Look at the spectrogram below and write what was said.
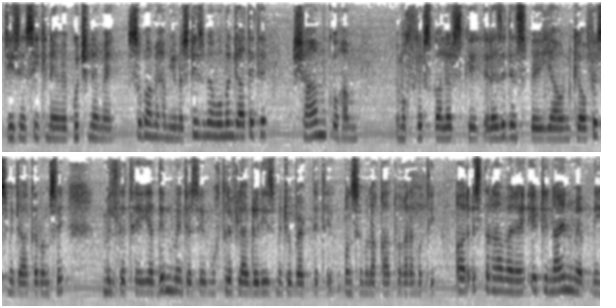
چیزیں سیکھنے میں، پوچھنے میں۔ صبح میں ہم یونیورسٹیز میں عموماً جاتے تھے، شام کو ہم مختلف اسکالرس کے ریزیڈینس پہ یا ان کے آفس میں جا کر ان سے ملتے تھے یا دن میں جیسے مختلف لائبریریز میں جو بیٹھتے تھے، ان سے ملاقات وغیرہ ہوتی۔ اور اس طرح میں نے ایٹی نائن میں اپنی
